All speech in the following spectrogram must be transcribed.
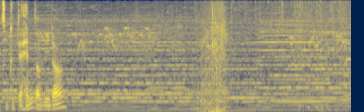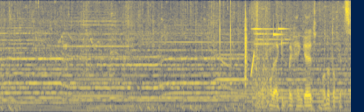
Kommt zum Glück der Händler wieder. Aber er gibt mir kein Geld. Oder doch jetzt?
